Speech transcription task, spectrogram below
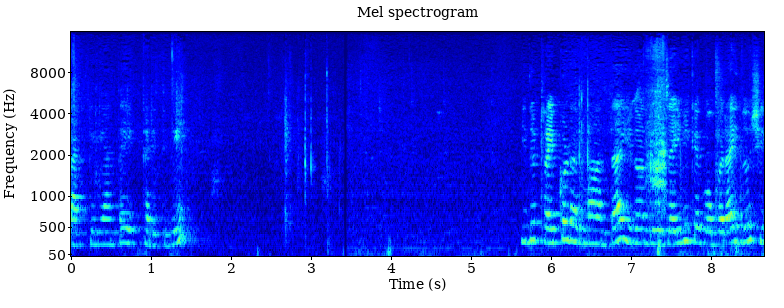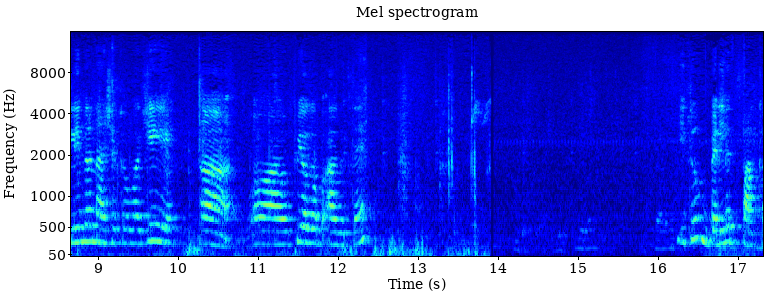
ಬ್ಯಾಕ್ಟೀರಿಯಾ ಅಂತ ಕರಿತೀವಿ. ಇದು ಟ್ರೈಕೋಡರ್ಮಾ ಅಂತ. ಇದೊಂದು ಜೈವಿಕ ಗೊಬ್ಬರ. ಇದು ಶಿಲೀಂಧ್ರ ನಾಶಕವಾಗಿ ಉಪಯೋಗ ಆಗುತ್ತೆ. ಇದು ಬೆಲ್ಲದ ಪಾಕ.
